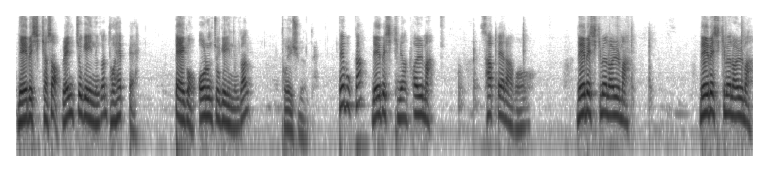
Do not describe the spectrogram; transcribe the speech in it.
네 배 시켜서 왼쪽에 있는 건 더해 빼. 빼고 오른쪽에 있는 건 더해주면 돼. 빼볼까? 4배 시키면 얼마? 4빼라고. 4배 시키면 얼마? 4배 시키면 얼마?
